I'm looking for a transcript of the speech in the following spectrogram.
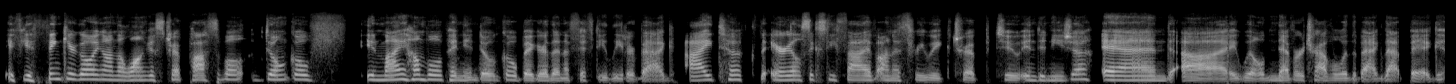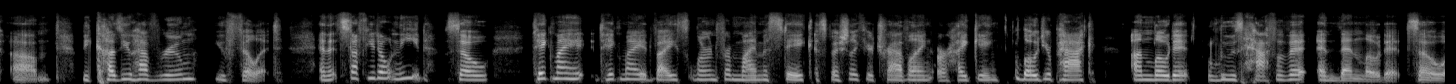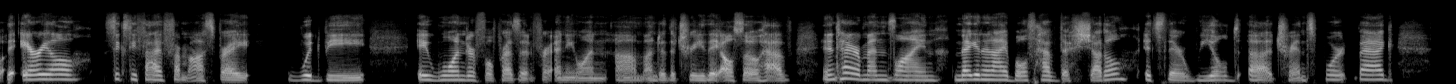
if you think you're going on the longest trip possible, don't go f- in my humble opinion, don't go bigger than a 50 liter bag. I took the Ariel 65 on a three week trip to Indonesia, and I will never travel with a bag that big. Um, because you have room, you fill it, and it's stuff you don't need. So take my take my advice, learn from my mistake, especially if you're traveling or hiking. Load your pack, unload it, lose half of it, and then load it. So the Ariel 65 from Osprey would be a wonderful present for anyone um, under the tree. They also have an entire men's line. Megan and I both have the shuttle. It's their wheeled uh, transport bag.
